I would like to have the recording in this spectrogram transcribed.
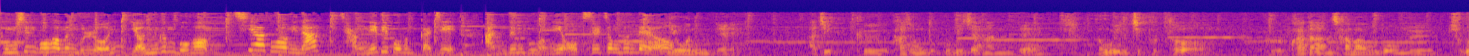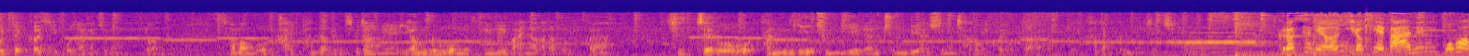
종신보험은 물론 연금보험, 치아보험이나 장례비 보험까지 안 든 보험이 없을 정도인데요. 이혼인데 아직 그 가정도 꾸미지 않았는데 너무 일찍부터 그 과다한 사망보험을 죽을 때까지 보장해주는 그런 사망보험을 가입한다든지 그 다음에 연금보험료도 굉장히 많이 나가다 보니까 실제로 단기, 중기에 대한 준비할 수 있는 자금이 거의 없다라는 게 가장 큰 문제죠. 그렇다면 이렇게 많은 보험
